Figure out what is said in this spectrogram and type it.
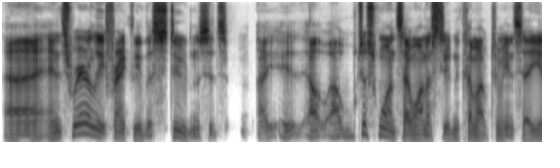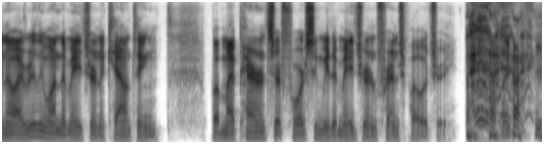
Uh, and it's rarely, frankly, the students. It's I, it, I'll, I'll, just once I want a student to come up to me and say, you know, I really wanted to major in accounting, but my parents are forcing me to major in French poetry. Like, yeah.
